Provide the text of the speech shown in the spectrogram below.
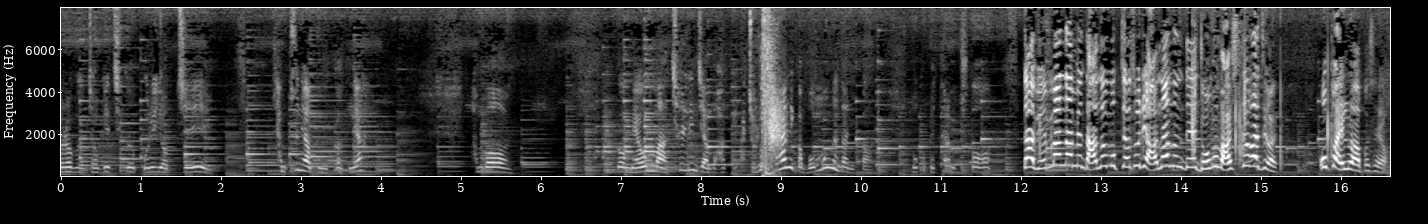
여러분 저기 지금 우리 옆집 삼촌이 한분 있거든요. 한번 이거 매운맛 챌린지 한번 할게. 아, 저렇게 하라니까 못 먹는다니까. 먹고 배탈하면 죽어. 나 웬만하면 나눠 먹자 소리 안 하는데 너무 맛있어가지고. 오빠 일로 와보세요.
